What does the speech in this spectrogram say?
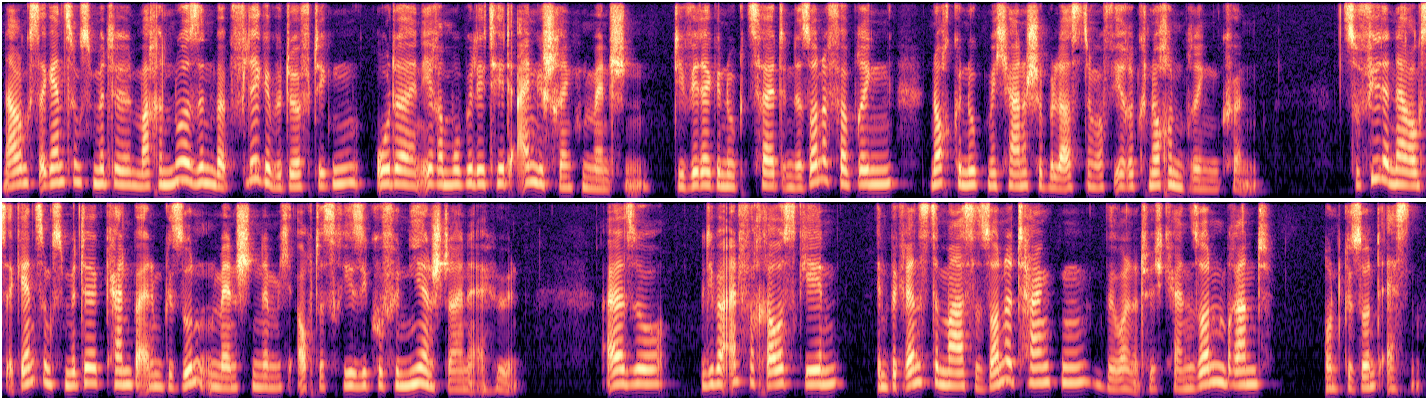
Nahrungsergänzungsmittel machen nur Sinn bei pflegebedürftigen oder in ihrer Mobilität eingeschränkten Menschen, die weder genug Zeit in der Sonne verbringen, noch genug mechanische Belastung auf ihre Knochen bringen können. Zu viel der Nahrungsergänzungsmittel kann bei einem gesunden Menschen nämlich auch das Risiko für Nierensteine erhöhen. Also lieber einfach rausgehen, in begrenztem Maße Sonne tanken, wir wollen natürlich keinen Sonnenbrand und gesund essen.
